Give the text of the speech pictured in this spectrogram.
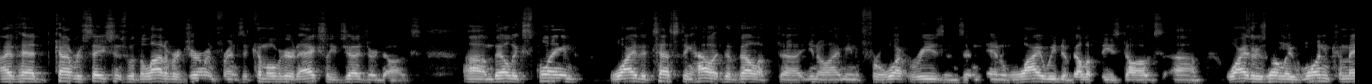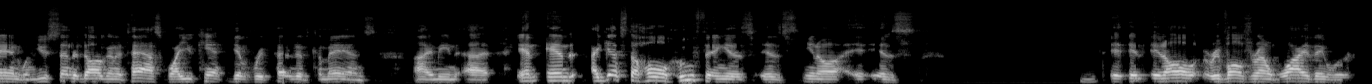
i've had conversations with a lot of our german friends that come over here to actually judge our dogs. Um, they'll explain why the testing, how it developed, uh, you know, I mean, for what reasons and, and why we developed these dogs, um, why there's only one command. When you send a dog on a task, why you can't give repetitive commands. I mean, uh, and and I guess the whole who thing is is you know is it, it, it all revolves around why they were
